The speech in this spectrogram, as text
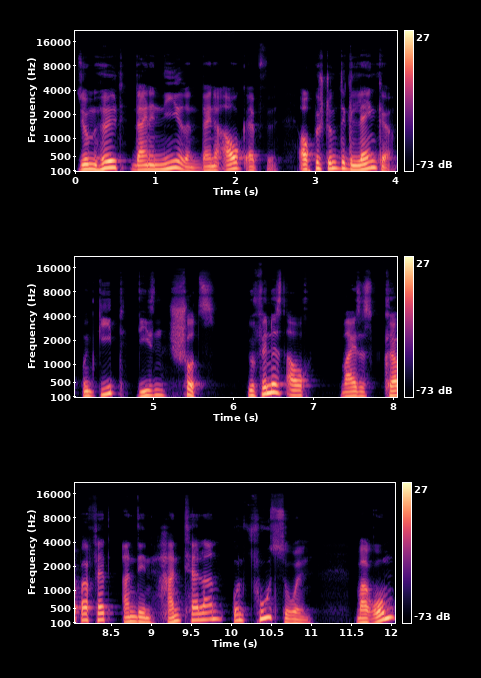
Sie umhüllt deine Nieren, deine Augäpfel, auch bestimmte Gelenke und gibt diesen Schutz. Du findest auch weißes Körperfett an den Handtellern und Fußsohlen. Warum?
